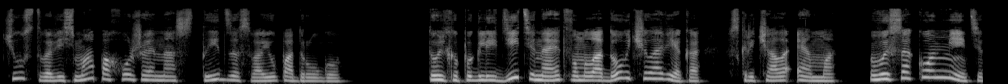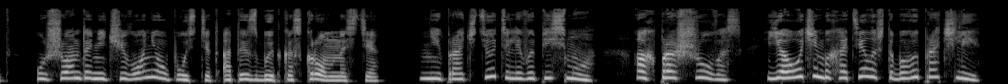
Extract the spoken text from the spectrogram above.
чувство, весьма похожее на стыд за свою подругу. «Только поглядите на этого молодого человека!» — вскричала Эмма. «Высоко метит! Уж он-то ничего не упустит от избытка скромности!» «Не прочтете ли вы письмо? Ах, прошу вас! Я очень бы хотела, чтобы вы прочли!»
